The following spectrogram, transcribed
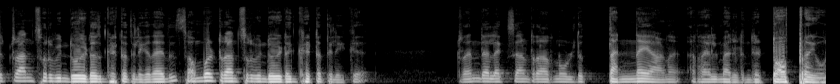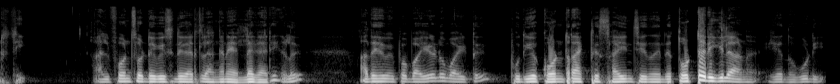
ട്രാൻസ്ഫർ വിൻഡോയുടെ ഘട്ടത്തിലേക്ക് അതായത് സമ്മർ ട്രാൻസ്ഫർ വിൻഡോയുടെ ഘട്ടത്തിലേക്ക് ട്രെൻഡ് അലക്സാണ്ടർ അർണോൾഡ് തന്നെയാണ് റയൽ മാഡ്രിഡിന്റെ ടോപ്പ് പ്രയോറിറ്റി. അൽഫോൺസോ ഡേവീസിന്റെ കാര്യത്തിൽ അങ്ങനെയല്ല കാര്യങ്ങൾ. അദ്ദേഹം ഇപ്പോൾ ബയേണുമായിട്ട് പുതിയ കോൺട്രാക്റ്റ് സൈൻ ചെയ്യുന്നതിന്റെ തൊട്ടരികിലാണ് എന്നുകൂടി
